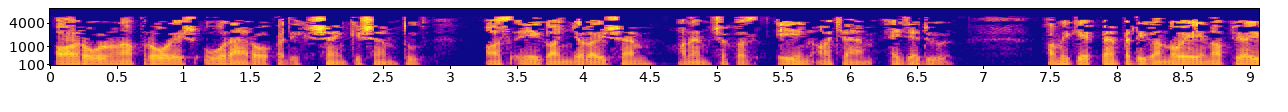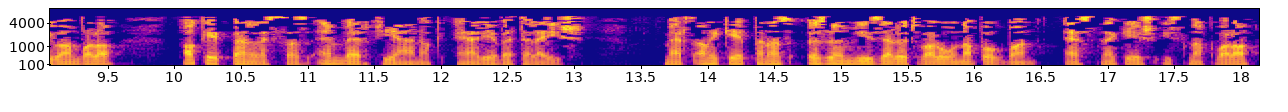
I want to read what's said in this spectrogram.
Arról a napról és óráról pedig senki sem tud, az ég angyalai sem, hanem csak az én atyám egyedül. Amiképpen pedig a Noé napjaiban vala, aképpen lesz az emberfiának eljövetele is. Mert amiképpen az özönvíz előtt való napokban esznek és isznak vala,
